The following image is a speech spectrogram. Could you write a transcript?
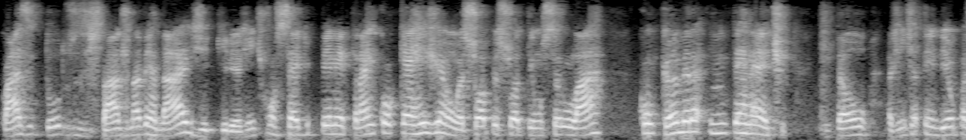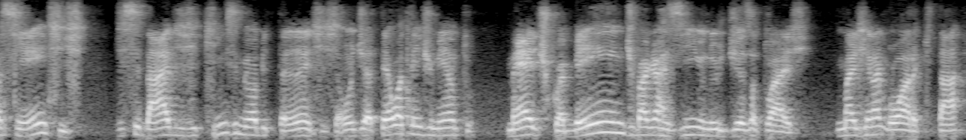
quase todos os estados. Na verdade, queria, a gente consegue penetrar em qualquer região. É só a pessoa ter um celular com câmera e internet. Então, a gente atendeu pacientes de cidades de 15 mil habitantes, onde até o atendimento médico é bem devagarzinho nos dias atuais. Imagina agora que está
